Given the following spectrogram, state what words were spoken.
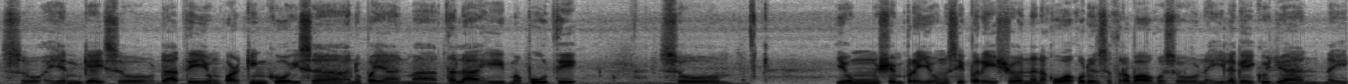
So, ayan guys. So, dati yung parking ko is ah, ano pa yan, matalahib, maputik. So, yung syempre yung separation na nakuha ko dun sa trabaho ko so nailagay ko diyan nai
